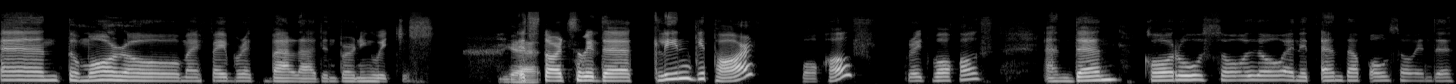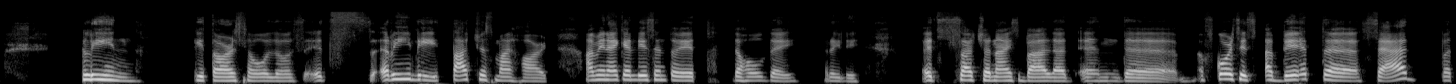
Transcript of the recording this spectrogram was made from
And Tomorrow, my favorite ballad in Burning Witches. Yeah. It starts with the clean guitar vocals, great vocals, and then chorus solo and it end up also in the clean guitar solos. It's really touches my heart. I mean i can listen to it the whole day really. It's such a nice ballad and uh, of course it's a bit uh, sad but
